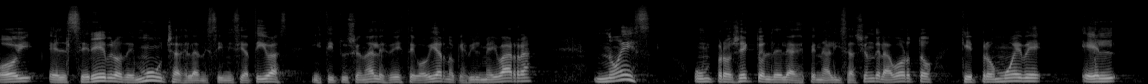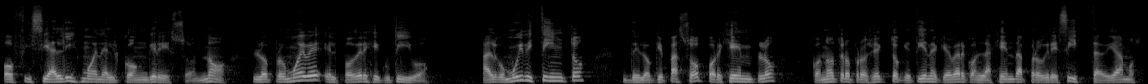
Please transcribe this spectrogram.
hoy el cerebro de muchas de las iniciativas institucionales de este gobierno, que es Vilma Ibarra, no es un proyecto, el de la despenalización del aborto, que promueve el oficialismo en el Congreso, no, lo promueve el Poder Ejecutivo, algo muy distinto de lo que pasó, por ejemplo, con otro proyecto que tiene que ver con la agenda progresista, digamos,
